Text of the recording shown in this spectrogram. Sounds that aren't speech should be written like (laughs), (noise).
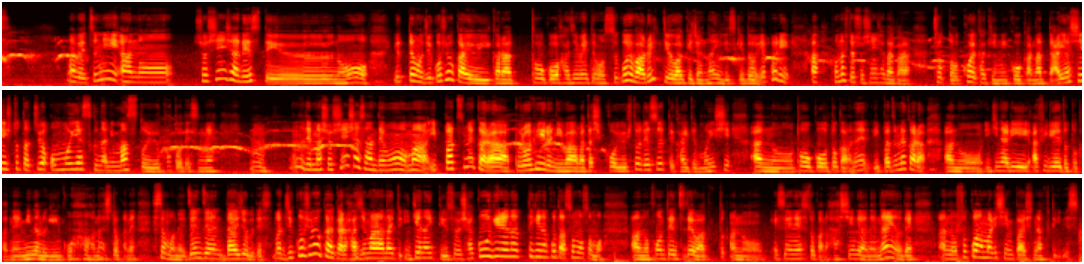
まあ別にあの初心者ですっていうのを言っても自己紹介から投稿を始めてもすごい悪いっていうわけじゃないんですけどやっぱりあこの人初心者だからちょっと声かけに行こうかなって怪しい人たちは思いやすくなりますということですね。うん。なので、まあ、初心者さんでも、まあ、一発目からプロフィールには、私こういう人ですって書いてもいいし、あの、投稿とかはね、一発目から、あの、いきなりアフィリエイトとかね、みんなの銀行の話とかね、してもね、全然大丈夫です。まあ、自己紹介から始まらないといけないっていう、そういう社交切れな的なことはそもそも、あの、コンテンツでは、あの、SNS とかの発信ではね、ないので、あの、そこはあまり心配しなくていいです。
